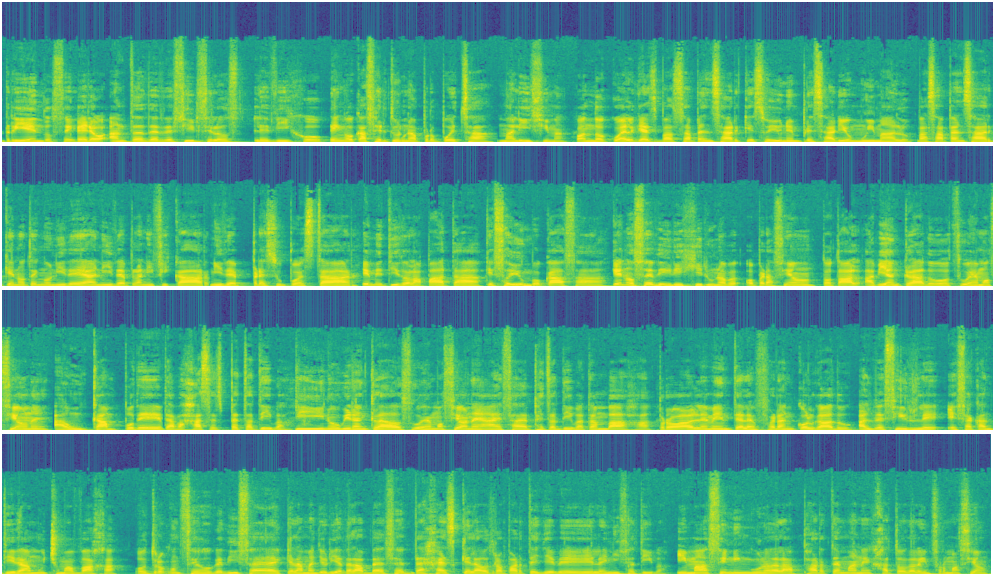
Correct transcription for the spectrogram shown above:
riéndose. Pero antes de decírselos, le dijo, tengo que hacerte una propuesta malísima. Cuando cuelgues vas a pensar que soy un empresario muy malo. Vas a pensar que no tengo ni idea ni de planificar, ni de presupuestar, que he metido la pata, que soy un bocaza, que no sé dirigir una operación. Total, había anclado su emociones a un campo de, bajas expectativas. Si no hubieran anclado sus emociones a esas expectativas tan bajas, probablemente les fueran colgado al decirle esa cantidad mucho más baja. Otro consejo que dice es que la mayoría de las veces dejes que la otra parte lleve la iniciativa. Y más si ninguna de las partes maneja toda la información.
